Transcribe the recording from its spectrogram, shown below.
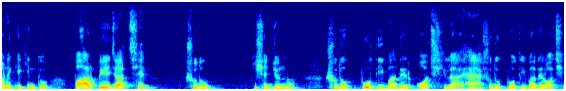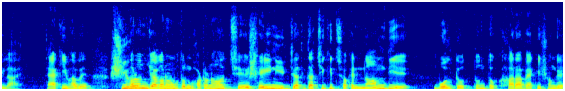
অনেকে কিন্তু পার পেয়ে যাচ্ছেন। শুধু কিসের জন্য? শুধু প্রতিবাদের অছিলায় হ্যাঁ শুধু প্রতিবাদের অছিলায়। একইভাবে শিহরণ জাগানোর মতন ঘটনা হচ্ছে, সেই নির্যাতিতা চিকিৎসকের নাম দিয়ে বলতে অত্যন্ত খারাপ। একই সঙ্গে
